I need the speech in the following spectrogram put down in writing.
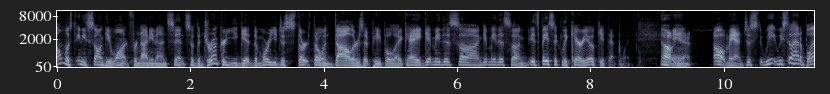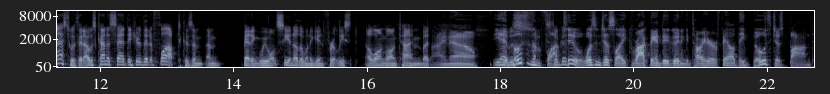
almost any song you want for 99 cents. So the drunker you get, the more you just start throwing dollars at people like, hey, get me this song, get me this song. It's basically karaoke at that point. Oh And oh man, just we, we still had a blast with it. I was kind of sad to hear that it flopped because I'm, I'm betting we won't see another one again for at least a long, long time. But I know. Yeah, both of them flopped too. It wasn't just like Rock Band did good and Guitar Hero failed. They both just bombed.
